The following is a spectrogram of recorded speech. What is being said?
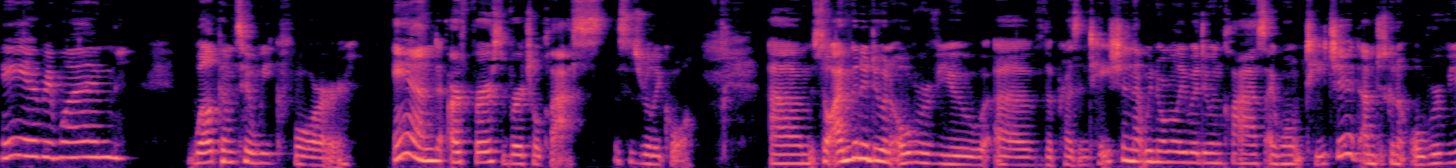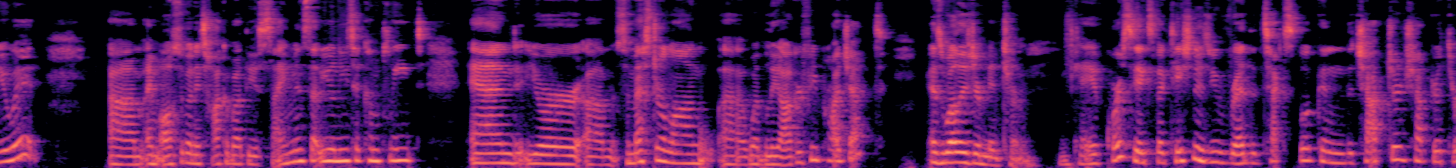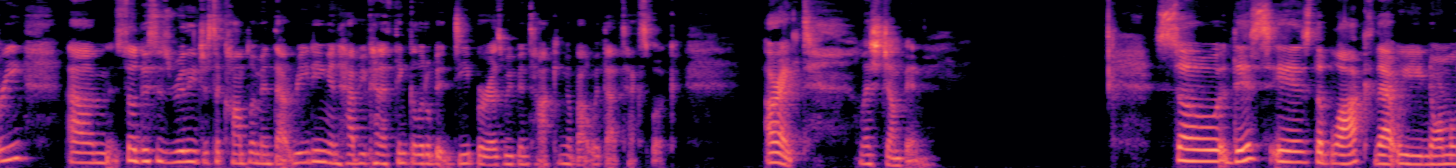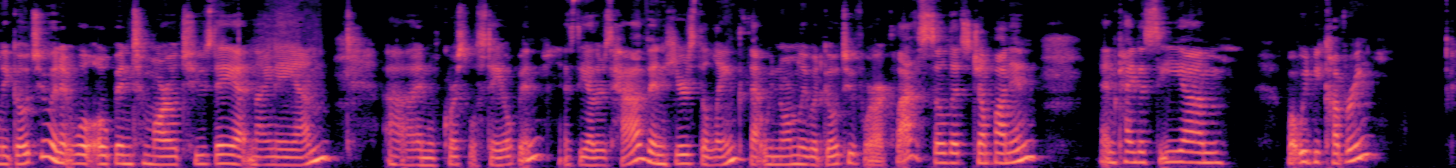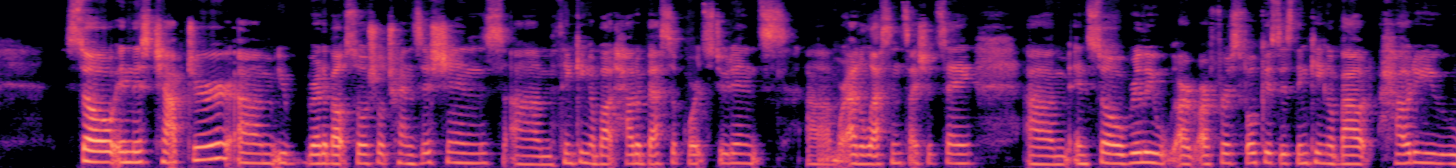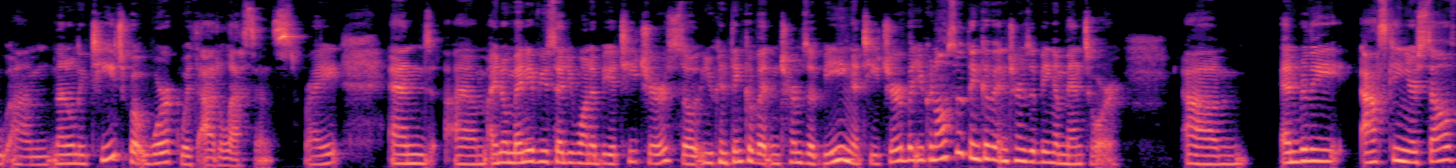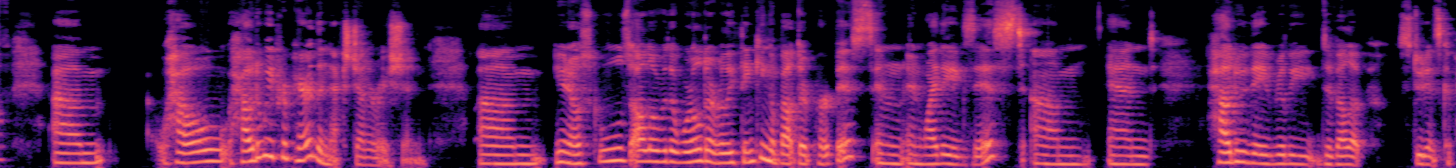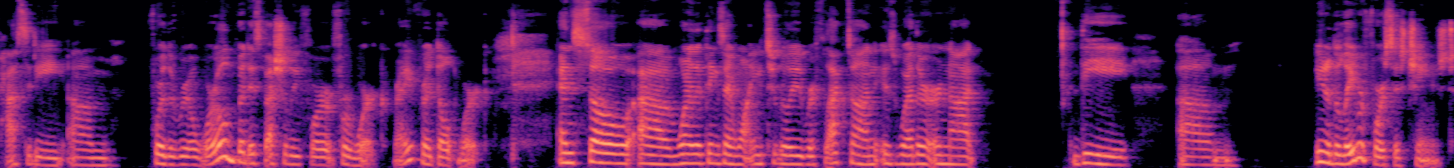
Hey everyone! Welcome to week four and our first virtual class. This is really cool. Um, so I'm going to do an overview of the presentation that we normally would do in class. I won't teach it. I'm just going to overview it. Um, I'm also going to talk about the assignments that you'll need to complete and your um, semester-long uh, bibliography project, as well as your midterm. Okay, of course, the expectation is you've read the textbook and the chapter, chapter three. Um, so this is really just to complement that reading and have you kind of think a little bit deeper as we've been talking about with that textbook. All right, let's jump in. So this is the block that we normally go to and it will open tomorrow, Tuesday at 9 a.m. Uh, and of course we'll stay open as the others have. And here's the link that we normally would go to for our class. So let's jump on in and kind of see um, what we'd be covering. So in this chapter, um, you've read about social transitions, um, thinking about how to best support students, um, or adolescents, I should say. Um, and so really our, our first focus is thinking about how do you um, not only teach, but work with adolescents, right? And um, I know many of you said you want to be a teacher, so you can think of it in terms of being a teacher, but you can also think of it in terms of being a mentor um, and really asking yourself, um, how how do we prepare the next generation? Um, you know, schools all over the world are really thinking about their purpose and and why they exist, um, and how do they really develop students' capacity um, for the real world, but especially for for work, right, for adult work. And so, uh, one of the things I want you to really reflect on is whether or not the um, you know, the labor force has changed.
